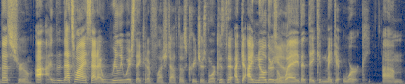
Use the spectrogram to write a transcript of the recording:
that's true. I, I, that's why I said I really wish they could have fleshed out those creatures more because I, I know there's Yeah. a way that they can make it work. Um,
